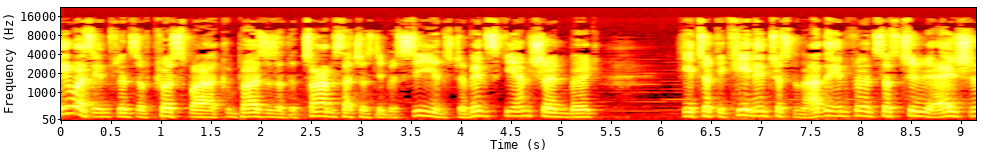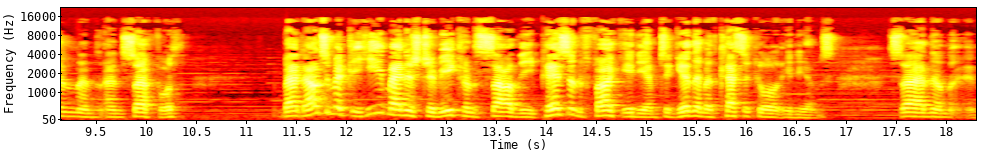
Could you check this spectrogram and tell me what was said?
He was influenced, of course, by composers of the time such as Debussy and Stravinsky and Schoenberg. He took a keen interest in other influences too, Asian and, and so forth. But ultimately, he managed to reconcile the peasant folk idiom together with classical idioms. So, on the,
